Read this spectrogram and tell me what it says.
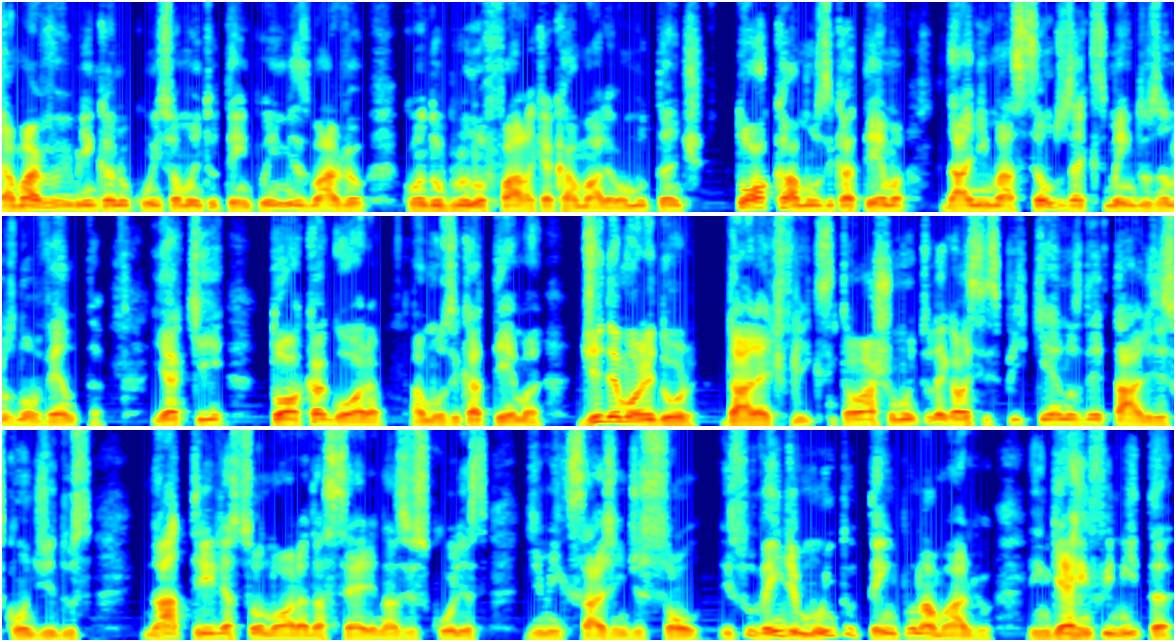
a Marvel vem brincando com isso há muito tempo. Em Miss Marvel, quando o Bruno fala que a Kamala é uma mutante, toca a música tema da animação dos X-Men dos anos 90. E aqui toca agora a música tema de Demolidor da Netflix. Então eu acho muito legal esses pequenos detalhes escondidos na trilha sonora da série, nas escolhas de mixagem de som. Isso vem de muito tempo na Marvel. Em Guerra Infinita,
